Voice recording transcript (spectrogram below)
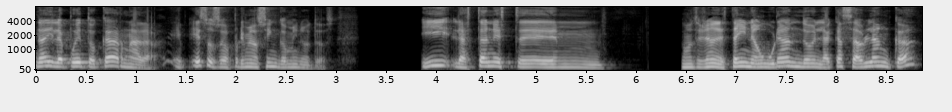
nadie la puede tocar, nada. E, esos son los primeros cinco minutos. Y la están, este, em, ¿cómo se llama? Está inaugurando en la Casa Blanca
